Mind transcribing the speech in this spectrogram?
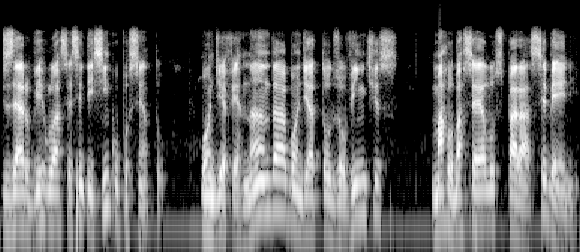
de 0,65%. Bom dia, Fernanda. Bom dia a todos os ouvintes. Marlo Barcelos para a CBN.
